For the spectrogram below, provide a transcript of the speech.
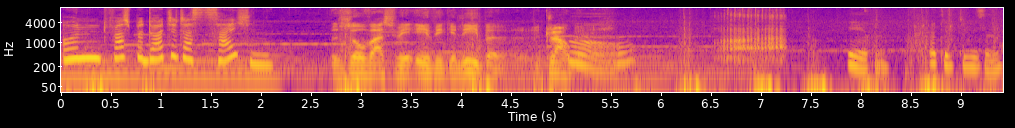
Und was bedeutet das Zeichen? Sowas wie ewige Liebe, glaube ich. Beeren. Rette diesen.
